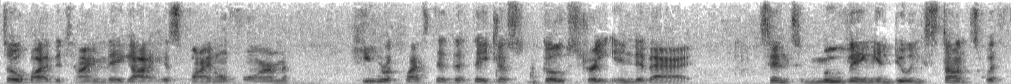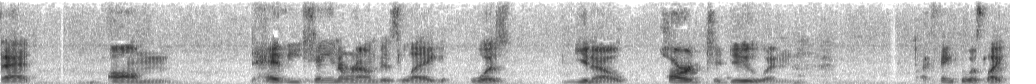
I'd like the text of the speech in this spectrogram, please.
So by the time they got his final form, he requested that they just go straight into that, since moving and doing stunts with that um, heavy chain around his leg was, you know, hard to do and I think it was like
